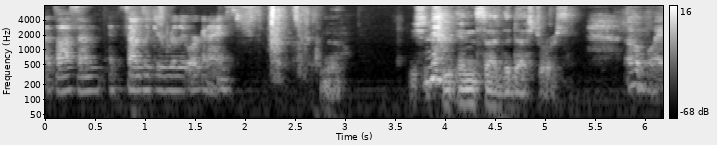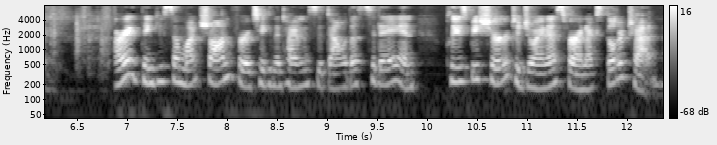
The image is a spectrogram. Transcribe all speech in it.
that's awesome. It sounds like you're really organized. no. You should see inside the desk drawers. Oh boy. All right. Thank you so much, Shawn, for taking the time to sit down with us today. And please be sure to join us for our next Builder Chat.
